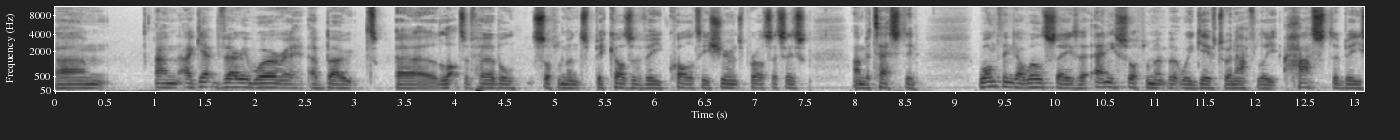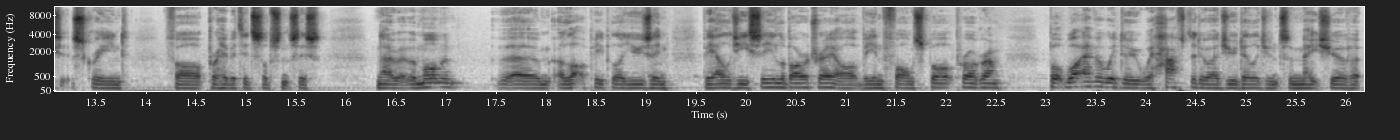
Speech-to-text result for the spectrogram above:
Um, and I get very worried about uh, lots of herbal supplements because of the quality assurance processes and the testing. One thing I will say is that any supplement that we give to an athlete has to be screened for prohibited substances. Now, at the moment, um, a lot of people are using the LGC laboratory or the Informed Sport program. But whatever we do, we have to do our due diligence and make sure that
